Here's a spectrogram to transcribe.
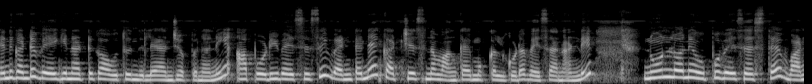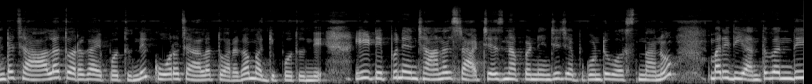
ఎందుకంటే వేగినట్టుగా అవుతుందిలే అని చెప్పనని ఆ పొడి వేసేసి వెంటనే కట్ చేసిన వంకాయ ముక్కలు కూడా వేసానండి. నూనెలోనే ఉప్పు వేసేస్తే వంట చాలా త్వరగా అయిపోతుంది కూర చాలా త్వరగా మగ్గిపోతుంది. ఈ టిప్ నేను ఛానల్ స్టార్ట్ చేసినప్పటి నుంచి చెప్పుకుంటూ వస్తున్నాను. మరి ఇది ఎంతమంది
